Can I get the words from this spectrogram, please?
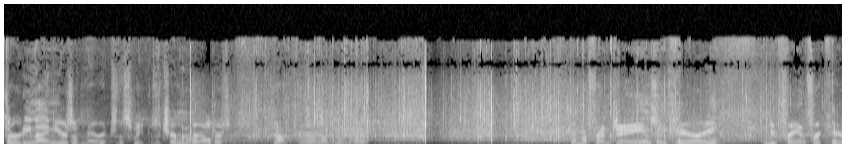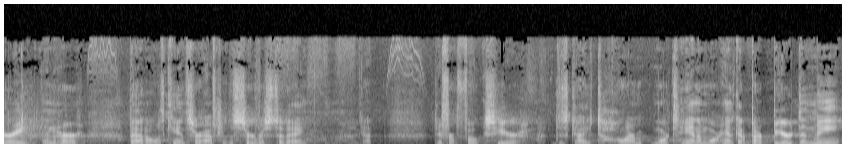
39 years of marriage this week He's the chairman of our elders. Yeah, there we go. Got my friend James and Carrie. We'll be praying for Carrie and her battle with cancer after the service today. I got different folks here. This guy taller, more tan, and more hands, got a better beard than me.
